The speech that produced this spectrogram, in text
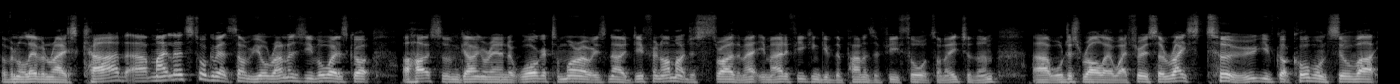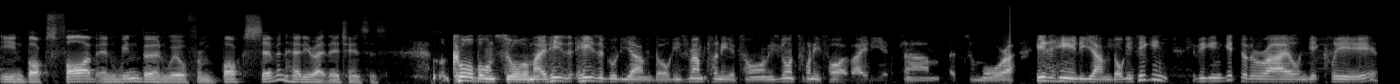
of an 11 race card. Uh, mate, let's talk about some of your runners. You've always got a host of them going around at Wagga. Tomorrow is no different. I might just throw them at you, mate. If you can give the punters a few thoughts on each of them, uh, we'll just roll our way through. So, race two, you've got Corborn Silver in box five and Winburn Will from box seven. How do you rate their chances? Corborn Silver, mate. He's he's a good young dog. He's run plenty of time. He's gone 25.80 at um at Temora. He's a handy young dog. If he can if he can get to the rail and get clear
